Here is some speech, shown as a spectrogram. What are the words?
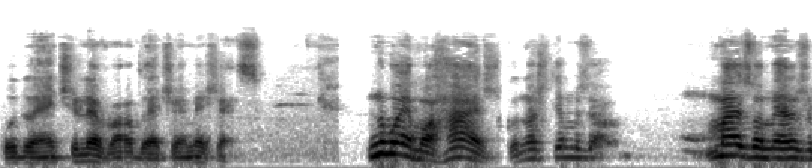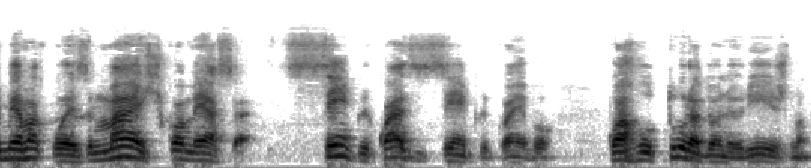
o doente e levar o doente à emergência. No hemorrágico, nós temos mais ou menos a mesma coisa, mas começa sempre, quase sempre, com a, com a ruptura do aneurisma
